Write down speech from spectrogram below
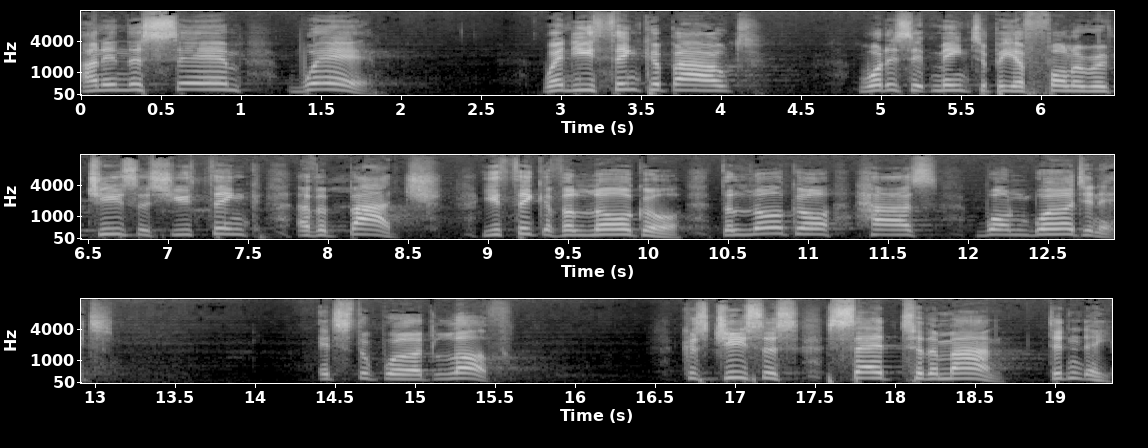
And in the same way, when you think about what does it mean to be a follower of Jesus, you think of a badge, you think of a logo. The logo has one word in it it's the word love. Because Jesus said to the man, didn't he?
